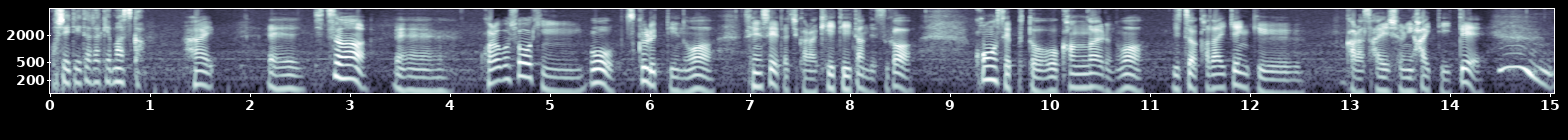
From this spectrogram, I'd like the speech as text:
教えていただけますか？はい、えー、実は、えー、コラボ商品を作るっていうのは先生たちから聞いていたんですがコンセプトを考えるのは実は課題研究から最初に入っていて、うん、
